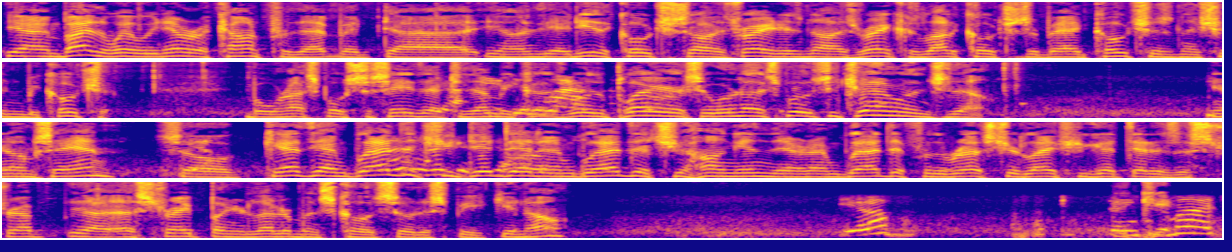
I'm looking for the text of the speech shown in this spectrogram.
Yeah, and by the way, we never account for that, but uh, you know the idea the coach is always right is not always right because a lot of coaches are bad coaches and they shouldn't be coaching. But we're not supposed to say that yeah, to them because we're the players, so we're not supposed to challenge them. You know what I'm saying? So, yeah. Kathy, I'm glad that you did that. And I'm glad that you hung in there, and I'm glad that for the rest of your life you get that as a stripe, uh, a stripe on your Letterman's coat, so to speak. You know? Yep. Thank you much.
